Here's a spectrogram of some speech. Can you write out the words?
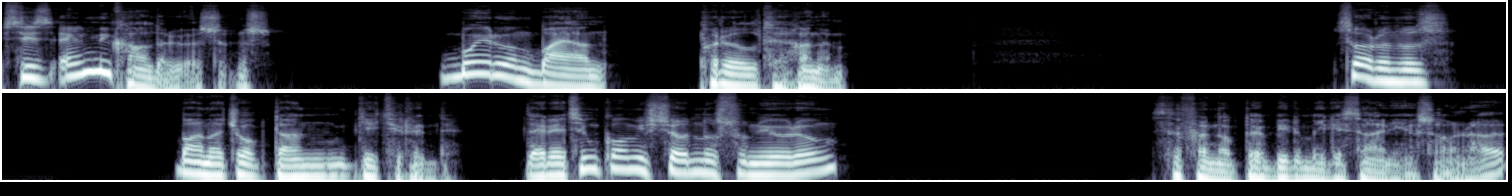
Siz el mi kaldırıyorsunuz? Buyurun bayan Pırıltı Hanım. Sorunuz bana çoktan getirildi. Denetim komisyonuna sunuyorum. 0.1 milisaniye sonra.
